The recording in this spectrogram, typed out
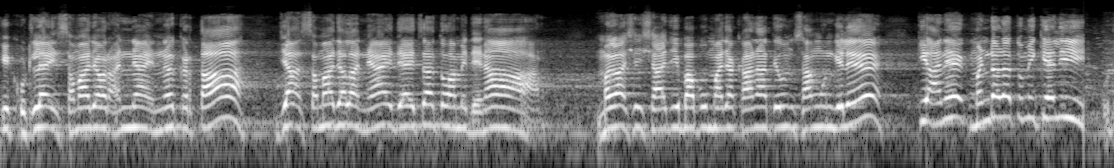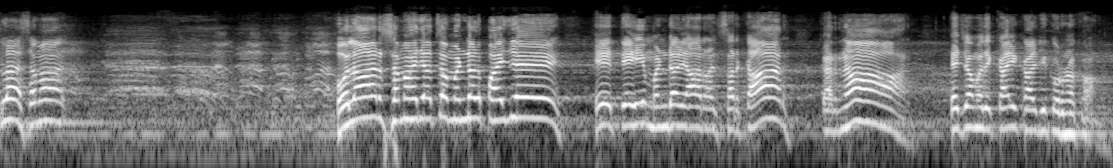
की कुठल्याही समाजावर अन्याय न करता ज्या समाजाला न्याय द्यायचा तो आम्ही देणार. मग असे शहाजी बापू माझ्या कानात येऊन सांगून गेले की अनेक मंडळं तुम्ही केली. कुठला समाज? होलार समाजाचं मंडळ पाहिजे. हे तेही मंडळ या सरकार करणार. त्याच्यामध्ये काही काळजी करू नका.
